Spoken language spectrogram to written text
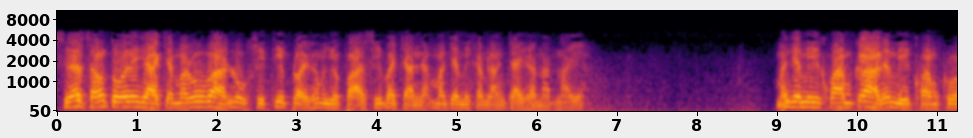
เสือสองตัวนี่อยากจะมารู้ว่าลูกศิษย์ที่ปล่อยเข้ามาอยู่ป่าศรีประจันเนี่ยมันจะมีกำลังใจขนาดไหน มันจะมีความกล้าและมีความกลัว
